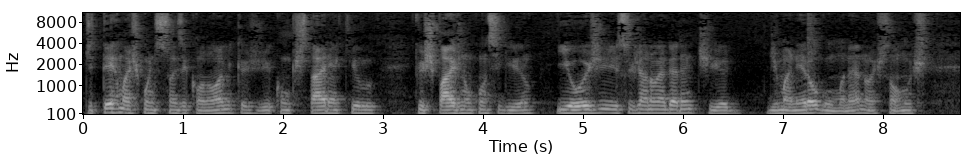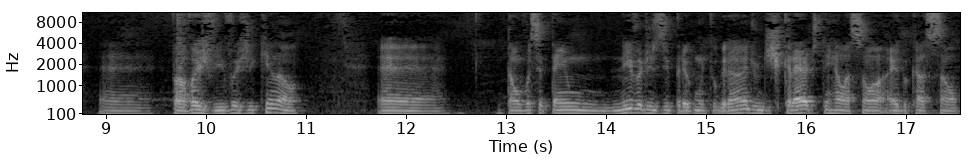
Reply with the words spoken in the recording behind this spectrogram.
de ter mais condições econômicas, de conquistarem aquilo que os pais não conseguiram. E hoje isso já não é garantia de maneira alguma, né? Nós somos é, provas vivas de que não. É, então você tem um nível de desemprego muito grande, um descrédito em relação à educação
